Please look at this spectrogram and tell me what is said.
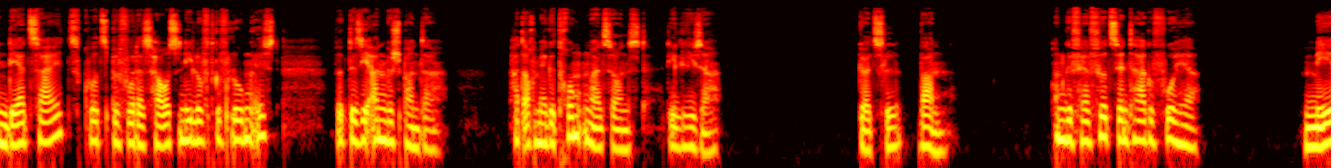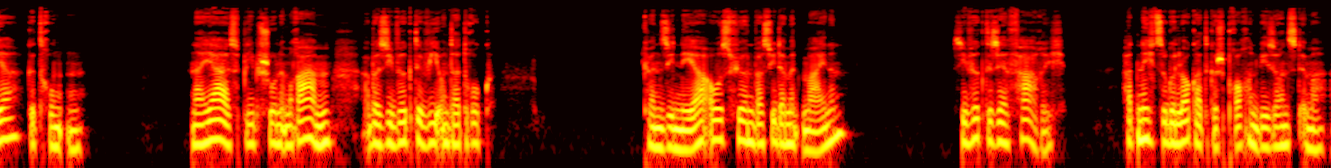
In der Zeit, kurz bevor das Haus in die Luft geflogen ist, wirkte sie angespannter, hat auch mehr getrunken als sonst, die Lisa. Götzl, wann? ungefähr 14 Tage vorher. Mehr getrunken. Na ja, es blieb schon im Rahmen, aber sie wirkte wie unter Druck. Können Sie näher ausführen, was Sie damit meinen? Sie wirkte sehr fahrig, hat nicht so gelockert gesprochen wie sonst immer.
